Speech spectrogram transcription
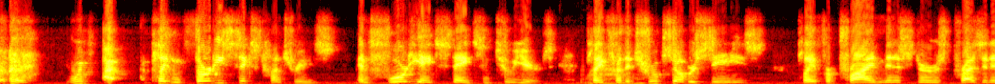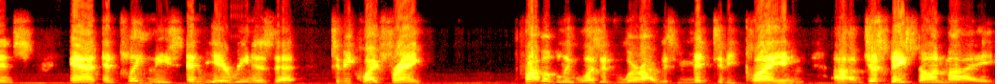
we I played in 36 countries and 48 states in two years. Played for the troops overseas, played for prime ministers, presidents, and and played in these NBA arenas that, to be quite frank, probably wasn't where I was meant to be playing, uh, just based on my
